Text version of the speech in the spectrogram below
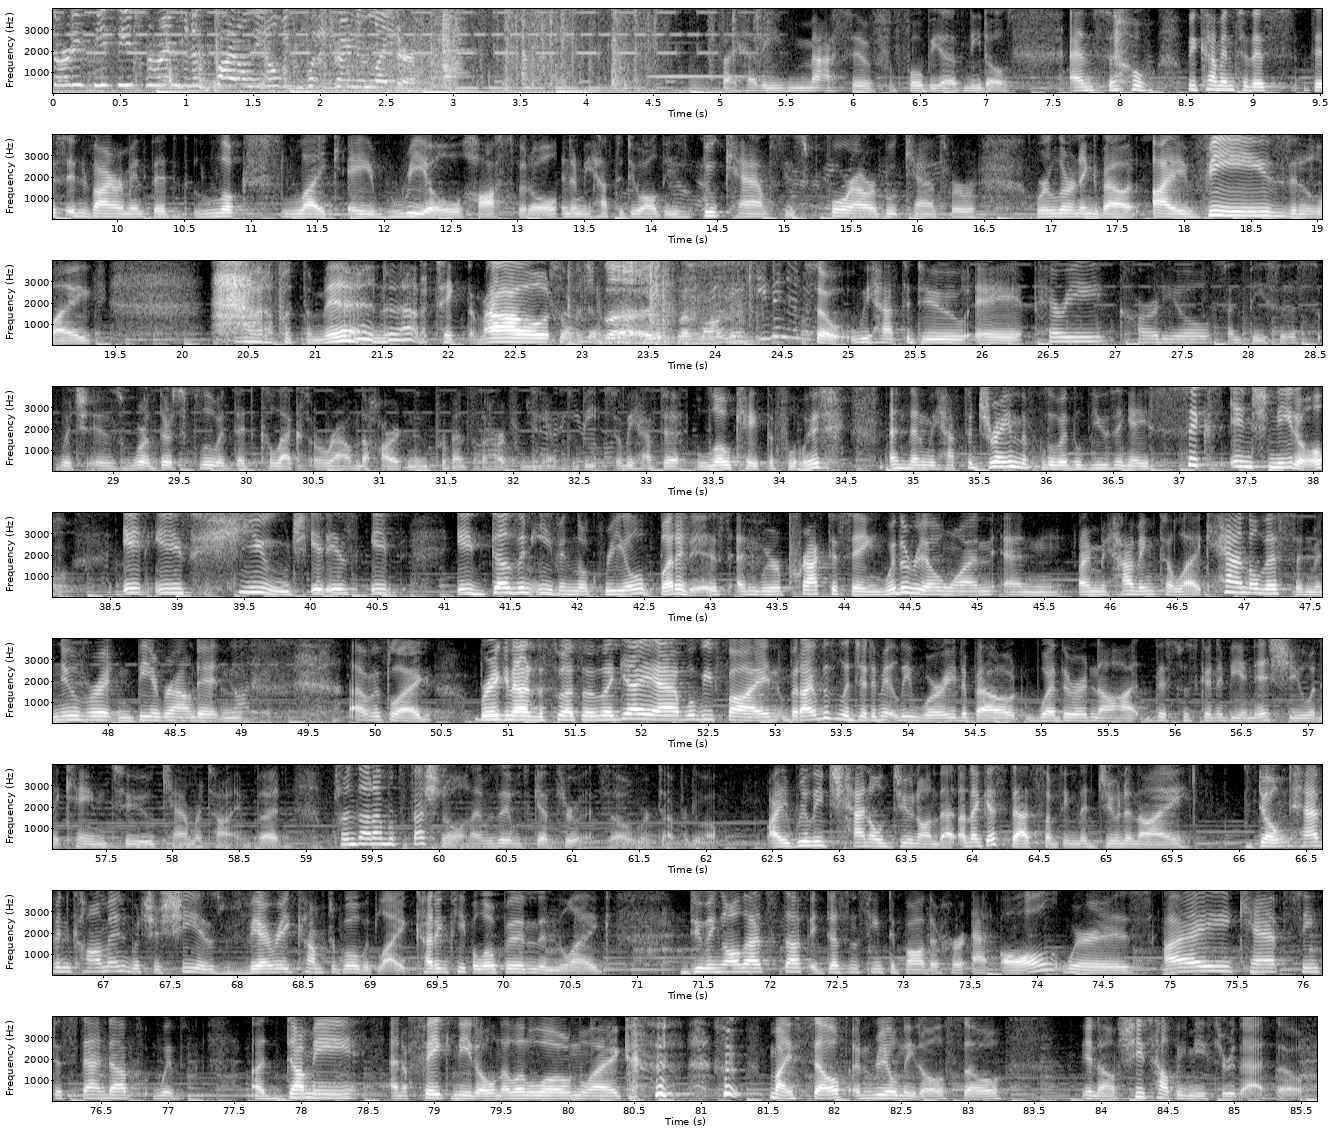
30 cc syringe and a spinal needle. We can put a drain in later. I have a massive phobia of needles. And so we come into this, this environment that looks like a real hospital. And then we have to do all these boot camps, these four hour boot camps where we're learning about IVs and like how to put them in and how to take them out. So we have to do a pericardiocentesis, which is where there's fluid that collects around the heart and prevents the heart from being able to beat. So we have to locate the fluid and then we have to drain the fluid using a six inch needle. It is huge. It is, it, it doesn't even look real, but it is. And we're practicing with a real one and I'm having to like handle this and maneuver it and be around it. And I was like breaking out into sweats. I was like, yeah, yeah, we'll be fine. But I was legitimately worried about whether or not this was going to be an issue when it came to camera time. But turns out I'm a professional and I was able to get through it. So it worked out pretty well. I really channeled June on that. And I guess that's something that June and I don't have in common, which is she is very comfortable with like cutting people open and like doing all that stuff. It doesn't seem to bother her at all. Whereas I can't seem to stand up with a dummy and a fake needle, and let alone like myself and real needles. So, you know, she's helping me through that though.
